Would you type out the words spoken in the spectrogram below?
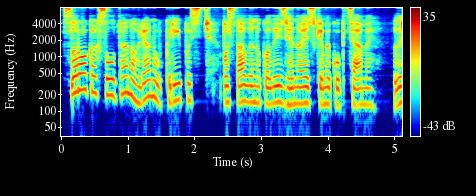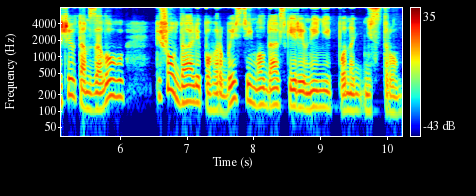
В сороках султан оглянув кріпость, поставлену колись генуезькими купцями, лишив там залогу, пішов далі по горбистій молдавській рівнині понад Дністром.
